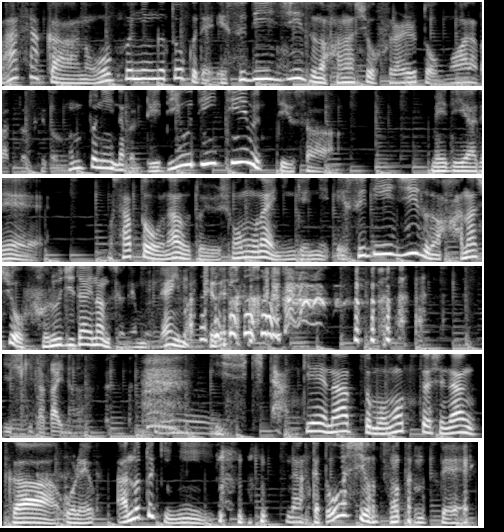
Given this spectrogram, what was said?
まさか、あの、オープニングトークで SDGs の話を振られると思わなかったですけど、本当になんか、レディオ DTM っていうさ、メディアで、佐藤直というしょうもない人間に SDGs の話を振る時代なんですよね、もうね、今ってね。意識高いな。意識高えなとも思ったし、なんか、俺、あの時に、なんかどうしようと思ったのって、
